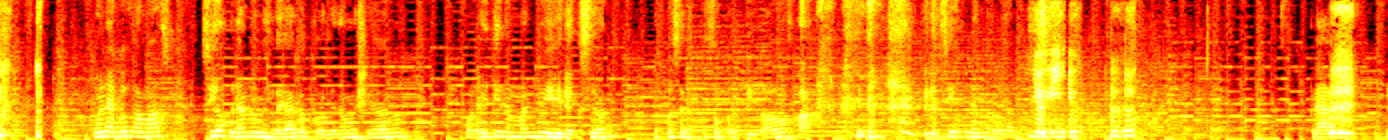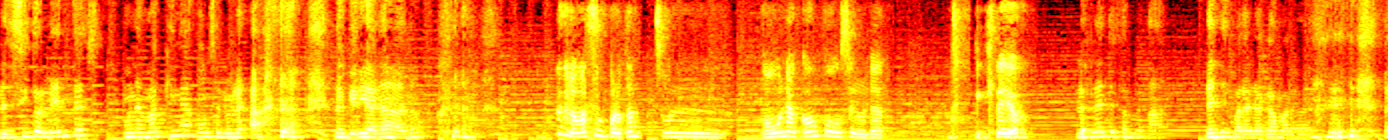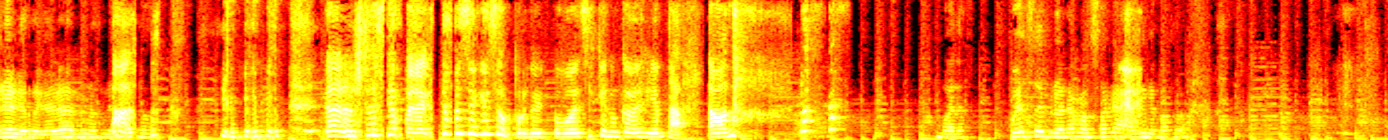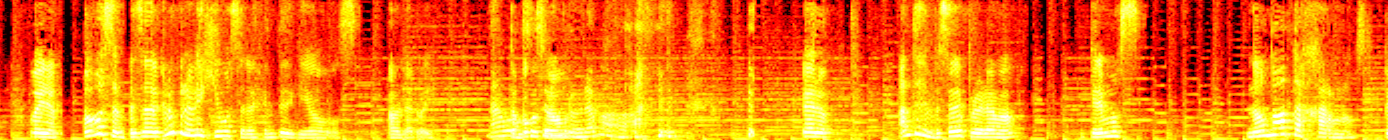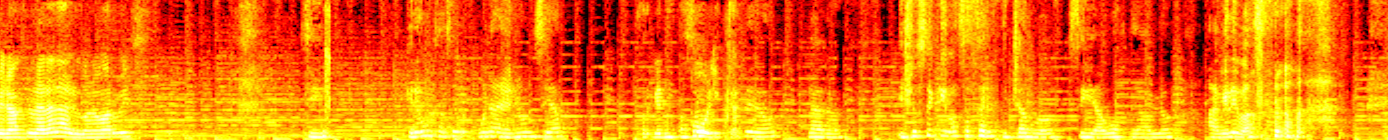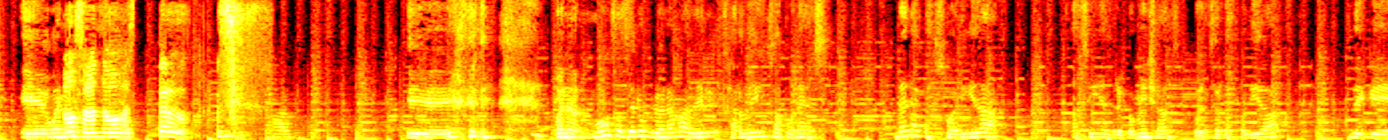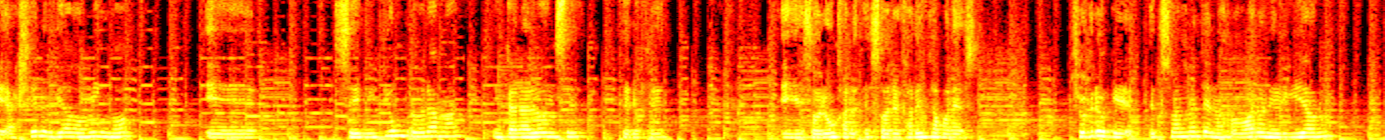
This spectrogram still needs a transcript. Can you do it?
una cosa más, sigo esperando mis regalos porque no me llegaron. Por ahí tienen mal mi dirección. Después se las paso por privado. Ah. Pero sigo esperando regalos. Guiño, guiño. Claro. Necesito lentes, una máquina, un celular. Ah, no quería nada, ¿no? Creo que lo más importante es un. o una compu o un celular. Creo. Los lentes también. Ah, lentes para la cámara. Ahora le regalaron unos lentes. Ah. no. Claro, yo decía para Yo pensé que eso, porque como decís que nunca ves bien. Ah, la manda. Bueno, a hacer el programa sola. ¿A qué le pasó? Bueno, vamos a empezar. Creo que no le dijimos a la gente de qué íbamos a hablar hoy. Ah, vamos Tampoco a hacer se un programa. Claro, antes de empezar el programa, queremos no, no atajarnos, pero aclarar algo, ¿no, Barbie? Sí. Queremos hacer una denuncia porque nos pasó Pública. feo, claro. Y yo sé que vas a estar escuchando. Sí, a vos te hablo. ¿A qué le vas? eh, bueno. Estamos hablando a vos, haz cargo. Ah. Eh, bueno, vamos a hacer un programa del jardín japonés. Da la casualidad, así entre comillas, puede ser casualidad, de que ayer, el día domingo, eh, se emitió un programa en Canal 11, Telefe, eh, sobre, un sobre el jardín japonés. Yo creo que textualmente nos robaron el guion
